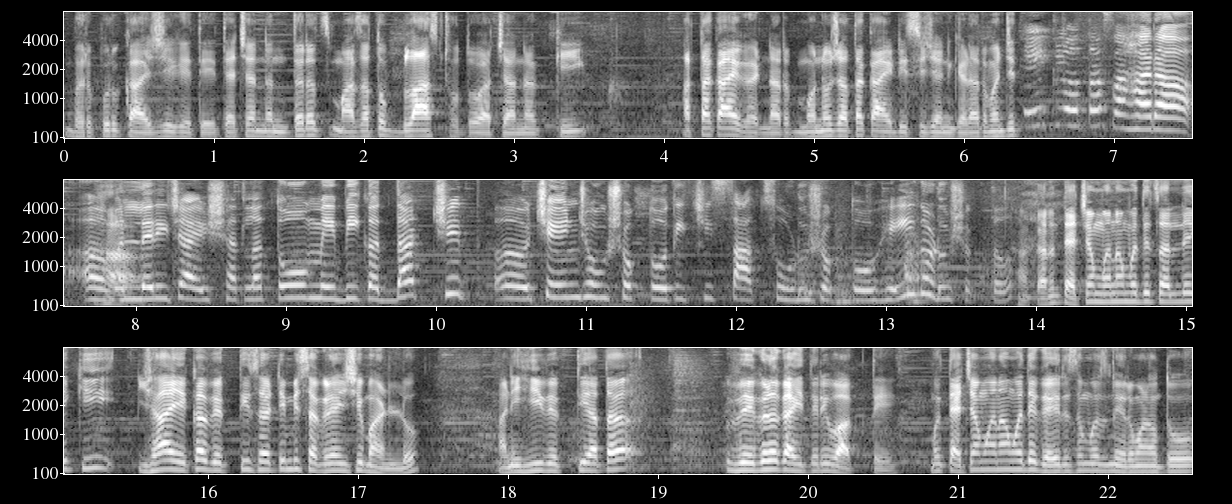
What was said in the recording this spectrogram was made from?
भरपूर काळजी घेते त्याच्यानंतरच माझा तो ब्लास्ट होतो अचानक की आता काय घडणार? मनोज आता काय डिसिजन घेणार? म्हणजे एक लोता सहारा अ, वल्लरीच्या आयुष्यातला तो मे बी कदाचित चेंज होऊ शकतो तिची साथ सोडू शकतो हेही घडू शकतं. हां कारण त्याच्या मनामध्ये चाललंय की ह्या एका व्यक्तीसाठी मी सगळ्यांशी भांडलो आणि ही व्यक्ती आता वेगळं काहीतरी वागते. मग त्याच्या मनामध्ये गैरसमज निर्माण होतो.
